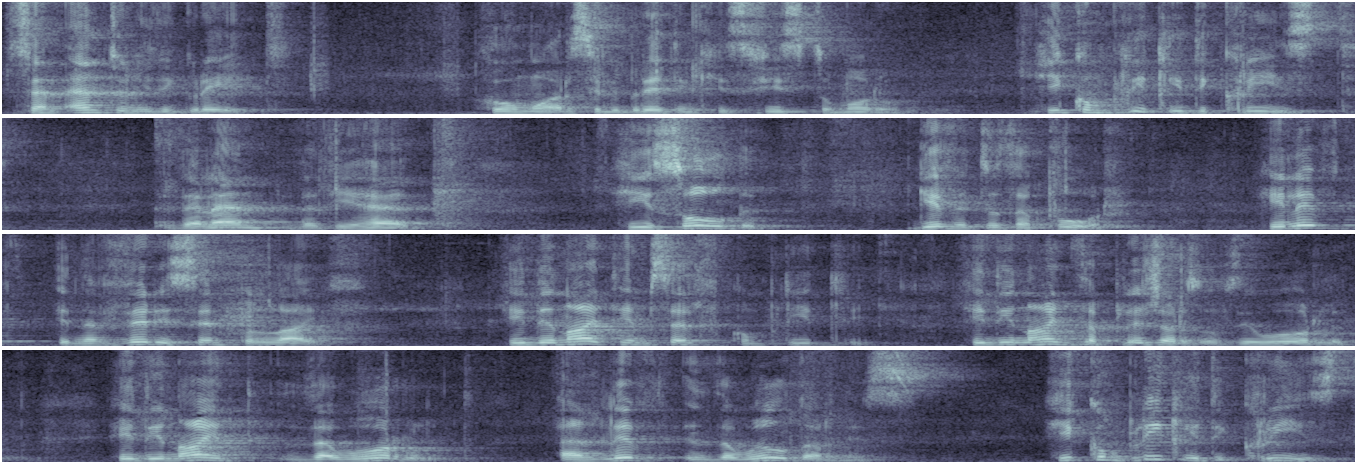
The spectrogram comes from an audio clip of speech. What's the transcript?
Saint Anthony the Great, whom we are celebrating his feast tomorrow, he completely decreased the land that he had. He sold it, gave it to the poor. He lived in a very simple life. He denied himself completely. He denied the pleasures of the world. He denied the world and lived in the wilderness. He completely decreased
